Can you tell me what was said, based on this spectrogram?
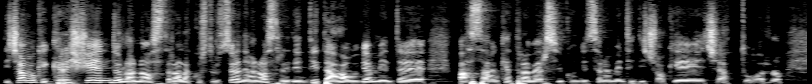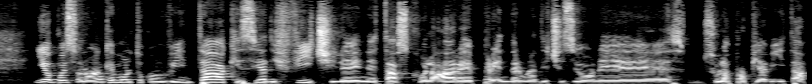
diciamo che crescendo la nostra, la costruzione della nostra identità ovviamente passa anche attraverso i condizionamenti di ciò che c'è attorno. Io poi sono anche molto convinta che sia difficile in età scolare prendere una decisione sulla propria vita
